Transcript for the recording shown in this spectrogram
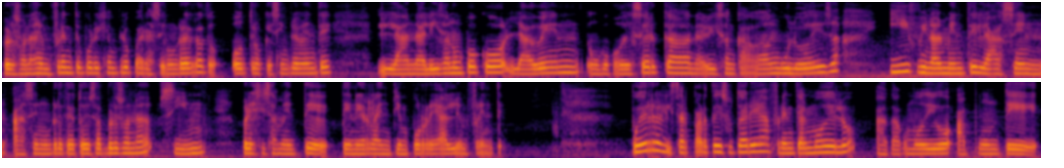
personas enfrente, por ejemplo, para hacer un retrato, otros que simplemente la analizan un poco, la ven un poco de cerca, analizan cada ángulo de ella y finalmente la hacen, hacen un retrato de esa persona sin precisamente tenerla en tiempo real enfrente. Puede realizar parte de su tarea frente al modelo, acá como digo, apunte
